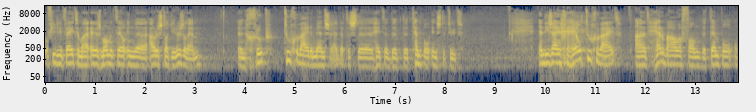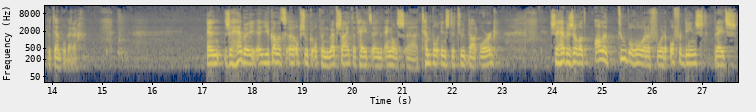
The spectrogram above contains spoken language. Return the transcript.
of jullie het weten, maar er is momenteel in de oude stad Jeruzalem een groep toegewijde mensen. Dat is de, heet de, de Tempel Instituut. En die zijn geheel toegewijd aan het herbouwen van de tempel op de Tempelberg. En ze hebben, je kan het eh, opzoeken op hun website, dat heet in het Engels uh, templeinstitute.org. Ze hebben zowat alle toebehoren voor de offerdienst reeds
